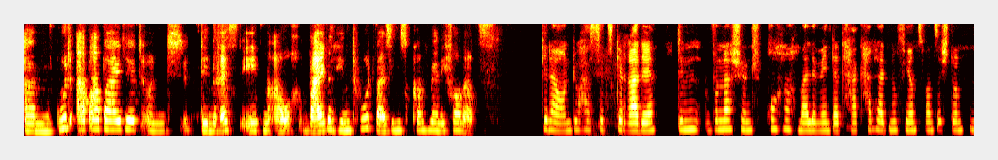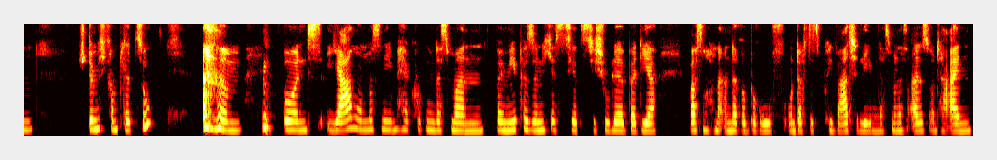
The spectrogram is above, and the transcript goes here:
ähm, gut abarbeitet und den Rest eben auch weiterhin tut, weil sonst kommt man ja nicht vorwärts. Genau, und du hast jetzt gerade den wunderschönen Spruch nochmal erwähnt, der Tag hat halt nur 24 Stunden. Stimme ich komplett zu. Ähm, und ja, man muss nebenher gucken, dass man, bei mir persönlich ist es jetzt die Schule, bei dir war es noch ein anderer Beruf und auch das private Leben, dass man das alles unter einen,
